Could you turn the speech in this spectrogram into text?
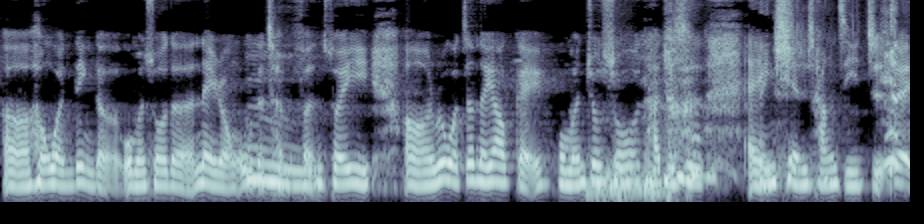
呃很稳定的我们说的内容物的成分，嗯、所以呃，如果真的要给，我们就说它就是 哎浅尝即止，对，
